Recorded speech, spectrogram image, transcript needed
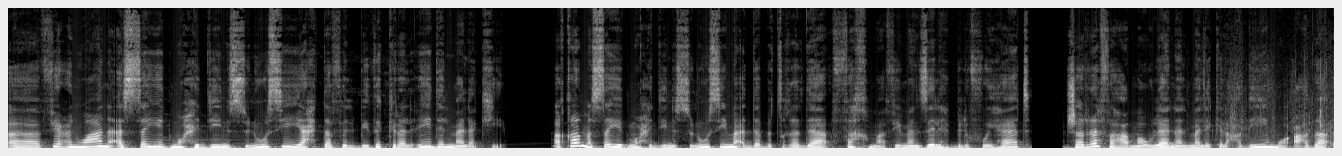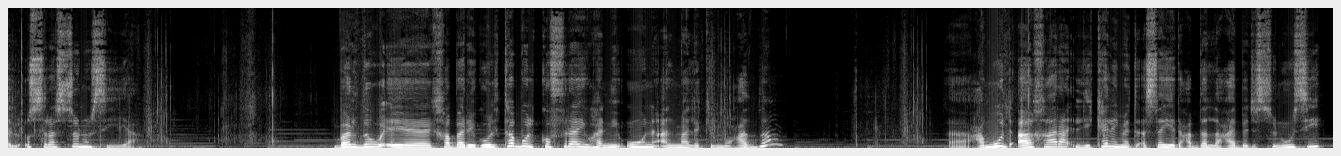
آه، في عنوان السيد محي الدين السنوسي يحتفل بذكرى العيد الملكي. أقام السيد محي الدين السنوسي مأدبة غداء فخمة في منزله بلفويهات شرفها مولانا الملك العظيم وأعضاء الأسرة السنوسية. برضو آه، خبر يقول تبو الكفرة يهنئون الملك المعظم؟ آه، عمود آخر لكلمة السيد عبد الله عابد السنوسي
